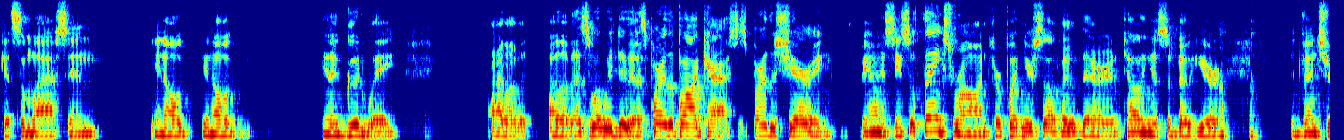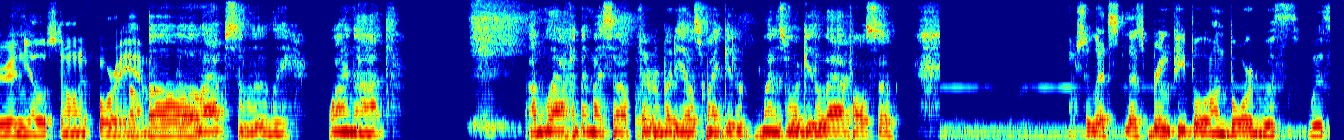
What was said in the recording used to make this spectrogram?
get some laughs in, in all in all in a good way, I love it. I love it. That's what we do. That's part of the podcast. It's part of the sharing. It's behind the scenes. So thanks, Ron, for putting yourself out there and telling us about your adventure in Yellowstone at 4 a.m. Oh, absolutely. Why not? I'm laughing at myself. Everybody else might get a, might as well get a laugh also. So let's let's bring people on board with with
